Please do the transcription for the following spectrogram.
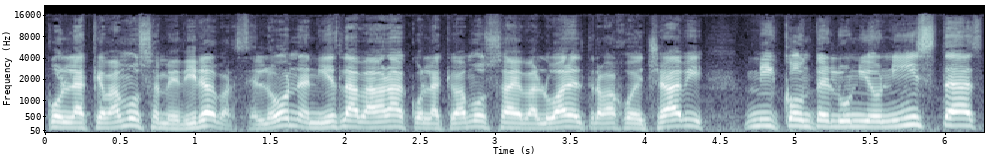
con la que vamos a medir al Barcelona, ni es la vara con la que vamos a evaluar el trabajo de Xavi, ni contra el Unionistas,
